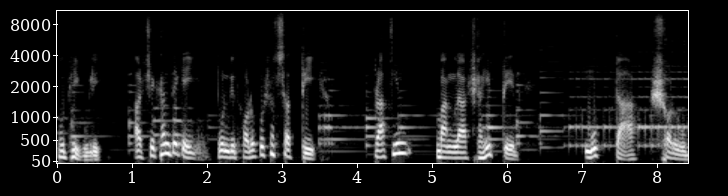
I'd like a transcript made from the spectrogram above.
পুঁথিগুলি। আর সেখান থেকেই পণ্ডিত হরপ্রসাদ শাস্ত্রী প্রাচীন বাংলা সাহিত্যের মুক্তা স্বরূপ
